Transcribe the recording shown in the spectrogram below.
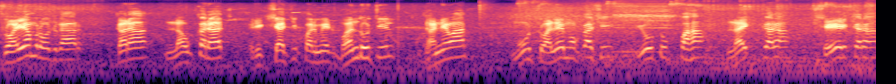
स्वयंरोजगार करा. लवकरच रिक्षाची परमिट बंद होतील. धन्यवाद. मू चॉले मोकाशी. यूट्यूब पहा लाईक करा शेअर करा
